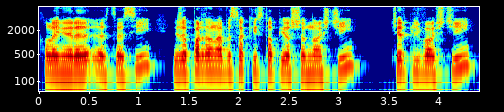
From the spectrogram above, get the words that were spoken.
kolejnej re- recesji. Jest oparta na wysokiej stopie oszczędności, cierpliwości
